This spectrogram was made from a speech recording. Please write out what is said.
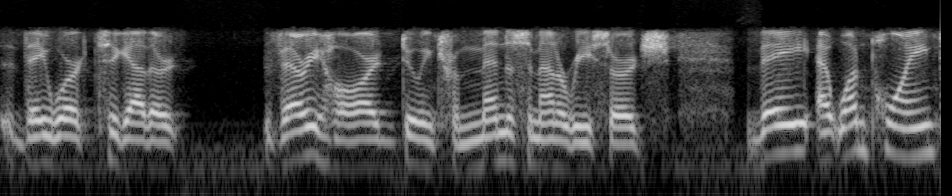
they worked together very hard, doing tremendous amount of research. They, at one point,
